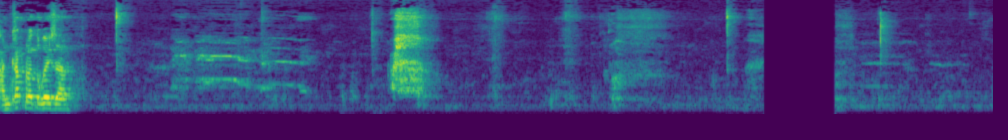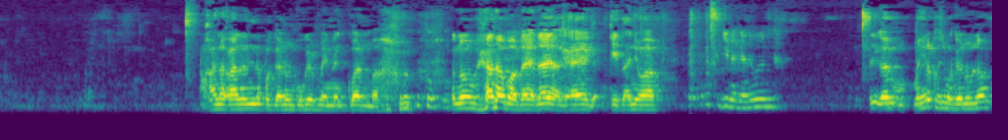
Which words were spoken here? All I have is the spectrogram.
Uncut pala to guys ah. Akala-kala nila pag ganun ko guys may nagkuhan ba? ano, ano ba? Daya-daya. Kaya kita nyo ah. Ba't ko kasi ginaganon? Ay, ah, mahirap kasi mag ganun lang.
